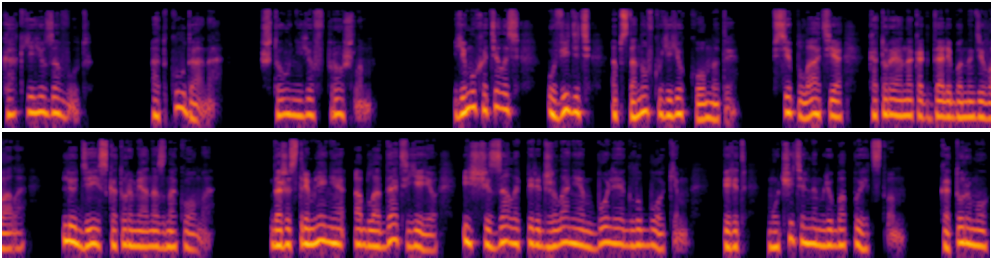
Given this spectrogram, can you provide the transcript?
Как ее зовут? Откуда она? Что у нее в прошлом? Ему хотелось увидеть обстановку ее комнаты, все платья, которые она когда-либо надевала — людей, с которыми она знакома. Даже стремление обладать ею исчезало перед желанием более глубоким, перед мучительным любопытством, которому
